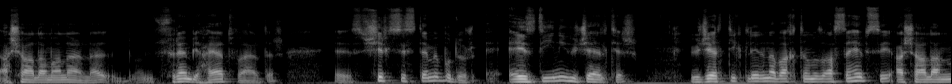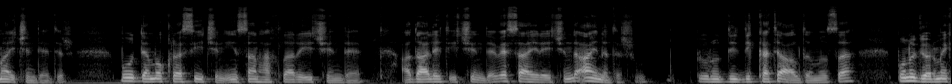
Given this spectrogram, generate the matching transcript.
aşağılamalarla süren bir hayat vardır. E, şirk sistemi budur. Ezdiğini yüceltir. Yücelttiklerine baktığımız aslında hepsi aşağılanma içindedir. Bu demokrasi için, insan hakları içinde, adalet içinde vesaire içinde aynıdır. Bunu dikkate aldığımızda bunu görmek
